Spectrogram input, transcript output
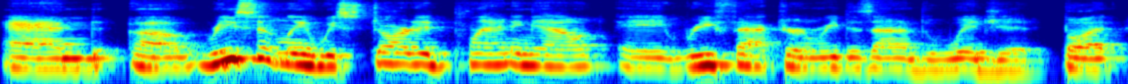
And uh, recently, we started planning out a refactor and redesign of the widget. But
